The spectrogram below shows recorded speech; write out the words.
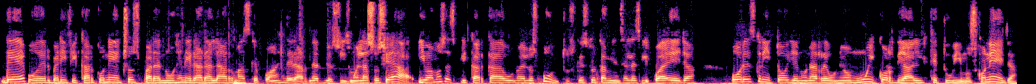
de poder verificar con hechos para no generar alarmas que puedan generar nerviosismo en la sociedad. Y vamos a explicar cada uno de los puntos, que esto también se le explicó a ella por escrito y en una reunión muy cordial que tuvimos con ella.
